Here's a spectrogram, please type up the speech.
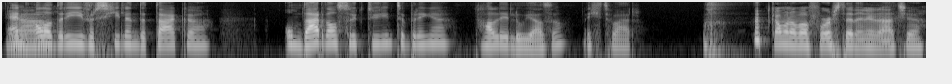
en alle drie verschillende taken, om daar dan structuur in te brengen. Halleluja, ze. echt waar. Ik kan me dat wel voorstellen, inderdaad. Ja.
